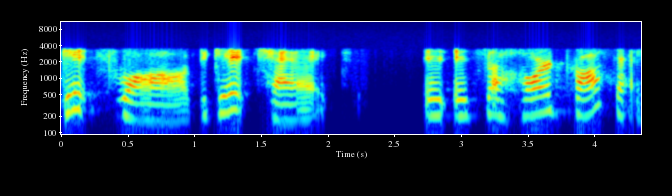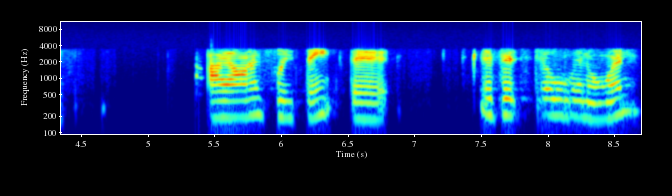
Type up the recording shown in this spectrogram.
get swabbed, get checked. It, it's a hard process. I honestly think that if it still went on,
